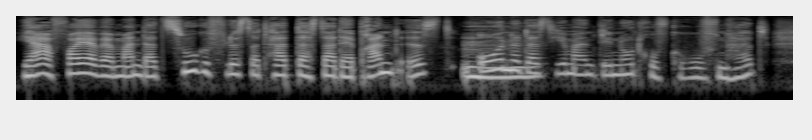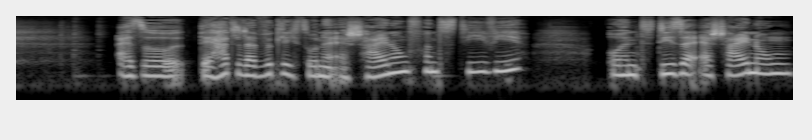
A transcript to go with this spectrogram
ja Feuerwehrmann dazu geflüstert hat, dass da der Brand ist, mhm. ohne dass jemand den Notruf gerufen hat. Also der hatte da wirklich so eine Erscheinung von Stevie und dieser Erscheinung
